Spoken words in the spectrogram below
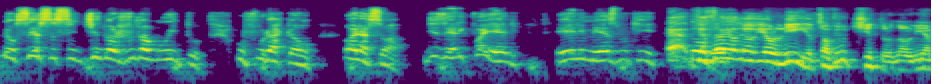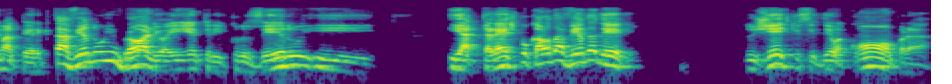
Meu sexto sentido ajuda muito o furacão. Olha só, diz ele que foi ele. Ele mesmo que. É, tomou... eu, eu, eu, li, eu só vi o título, não li a matéria, que está havendo um embrólio aí entre Cruzeiro e, e Atlético por causa da venda dele. Do jeito que se deu a compra,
